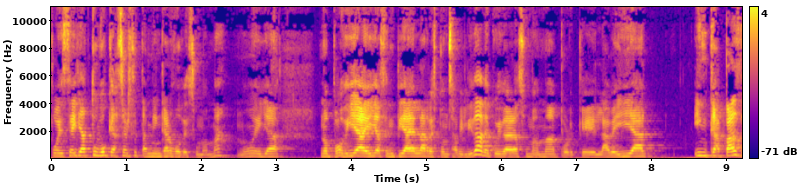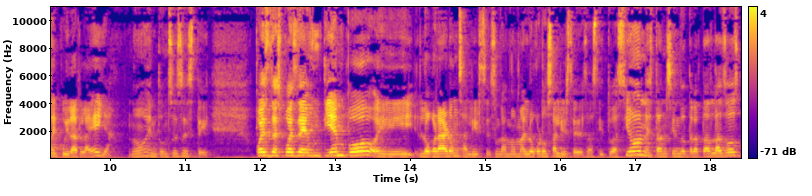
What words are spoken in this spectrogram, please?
pues ella tuvo que hacerse también cargo de su mamá, ¿no? Ella no podía, ella sentía la responsabilidad de cuidar a su mamá porque la veía incapaz de cuidarla a ella, ¿no? Entonces, este, pues después de un tiempo eh, lograron salirse, la mamá logró salirse de esa situación, están siendo tratadas las dos,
